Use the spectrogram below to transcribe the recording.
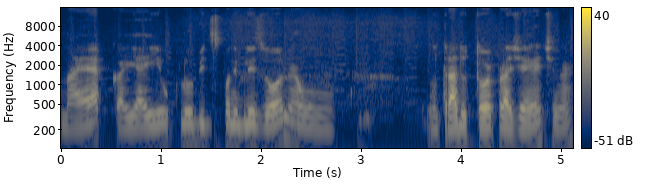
na época, e aí o clube disponibilizou, né, um, um tradutor pra gente, né?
